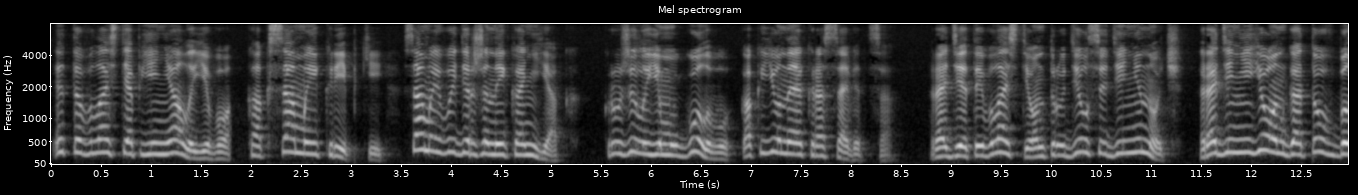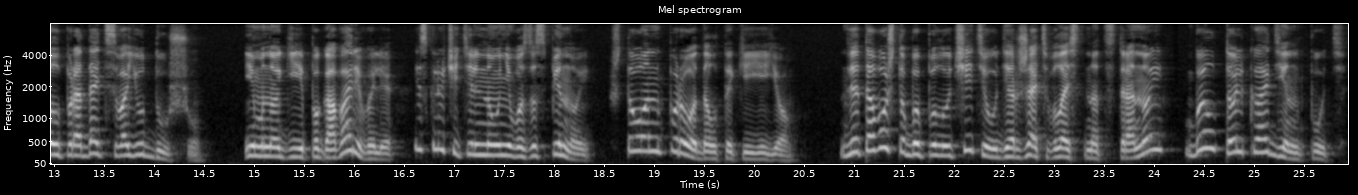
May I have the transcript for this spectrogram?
Эта власть опьяняла его, как самый крепкий, самый выдержанный коньяк, кружила ему голову, как юная красавица. Ради этой власти он трудился день и ночь, ради нее он готов был продать свою душу. И многие поговаривали, исключительно у него за спиной, что он продал таки ее. Для того, чтобы получить и удержать власть над страной, был только один путь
